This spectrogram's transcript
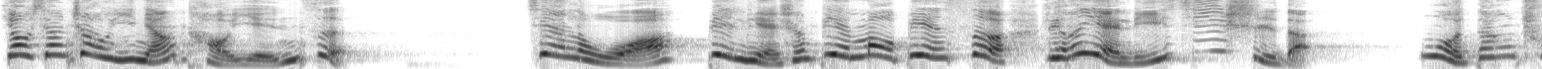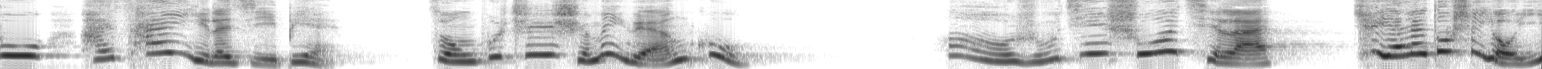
要向赵姨娘讨银子，见了我便脸上变貌变色，两眼离鸡似的。我当初还猜疑了几遍，总不知什么缘故。哦，如今说起来，却原来都是有因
